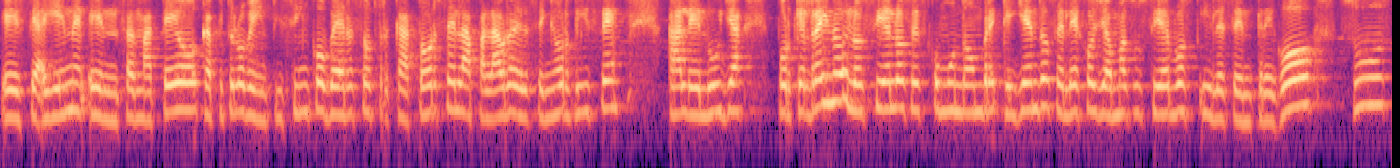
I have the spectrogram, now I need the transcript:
este, ahí en, San Mateo capítulo 25, verso 14, la palabra del Señor dice, aleluya, porque el reino de los cielos es como un hombre que yéndose lejos llamó a sus siervos y les entregó sus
